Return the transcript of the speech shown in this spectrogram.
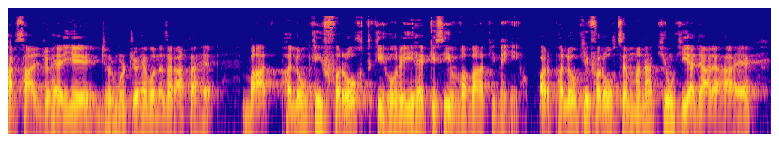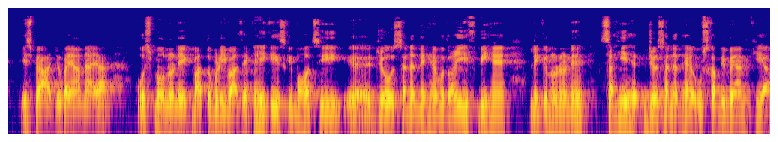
ہر سال جو ہے، یہ جھرمٹ جو ہے وہ نظر آتا ہے۔ بات پھلوں کی فروخت کی ہو رہی ہے، کسی وبا کی نہیں ہو۔ اور پھلوں کی فروخت سے منع کیوں کیا جا رہا ہے؟ اس پہ آج جو بیان آیا، اس میں انہوں نے ایک بات تو بڑی واضح کہی کہ اس کی بہت سی جو سندیں ہیں، وہ ضعیف بھی ہیں، لیکن انہوں نے صحیح جو سند ہے، اس کا بھی بیان کیا۔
